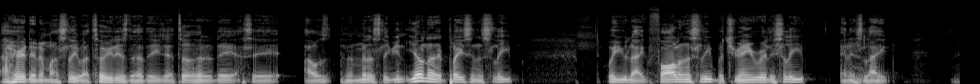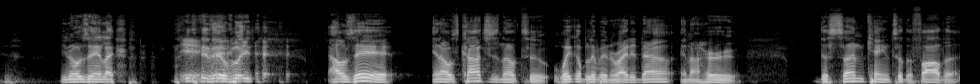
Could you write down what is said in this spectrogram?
I heard that in my sleep. I told you this the other day. I told her today. I said I was in the middle of sleep. You, you know that place in the sleep where you like falling asleep, but you ain't really asleep, and it's like, you know what I'm saying? Like, Yeah. place. I was there, and I was conscious enough to wake up a little bit and write it down, and I heard the son came to the father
